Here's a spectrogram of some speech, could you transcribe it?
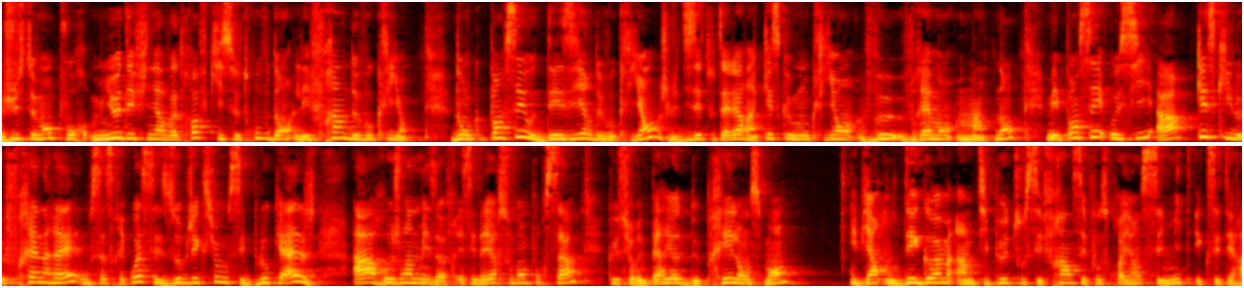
justement pour mieux définir votre offre qui se trouve dans les freins de vos clients. Donc pensez aux désirs de vos clients. Je le disais tout à l'heure, hein, qu'est-ce que mon client veut vraiment maintenant, mais pensez aussi à qu'est-ce qui le freinerait ou ça serait quoi ses objections ou ses blocages à rejoindre mes offres. Et c'est d'ailleurs souvent pour ça que sur une période de pré-lancement, eh bien, on dégomme un petit peu tous ces freins, ces fausses croyances, ces mythes, etc.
